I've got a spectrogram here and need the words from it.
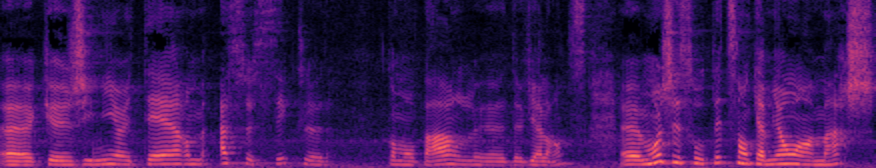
Euh, que j'ai mis un terme à ce cycle, comme on parle, euh, de violence. Euh, moi, j'ai sauté de son camion en marche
